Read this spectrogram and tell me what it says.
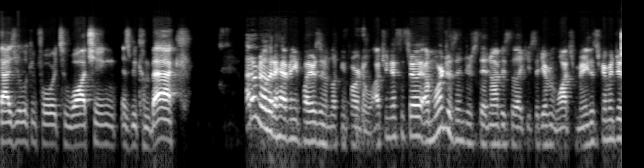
guys you're looking forward to watching as we come back? I don't know that I have any players that I'm looking forward to watching necessarily. I'm more just interested, and obviously, like you said, you haven't watched many of the scrimmages,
